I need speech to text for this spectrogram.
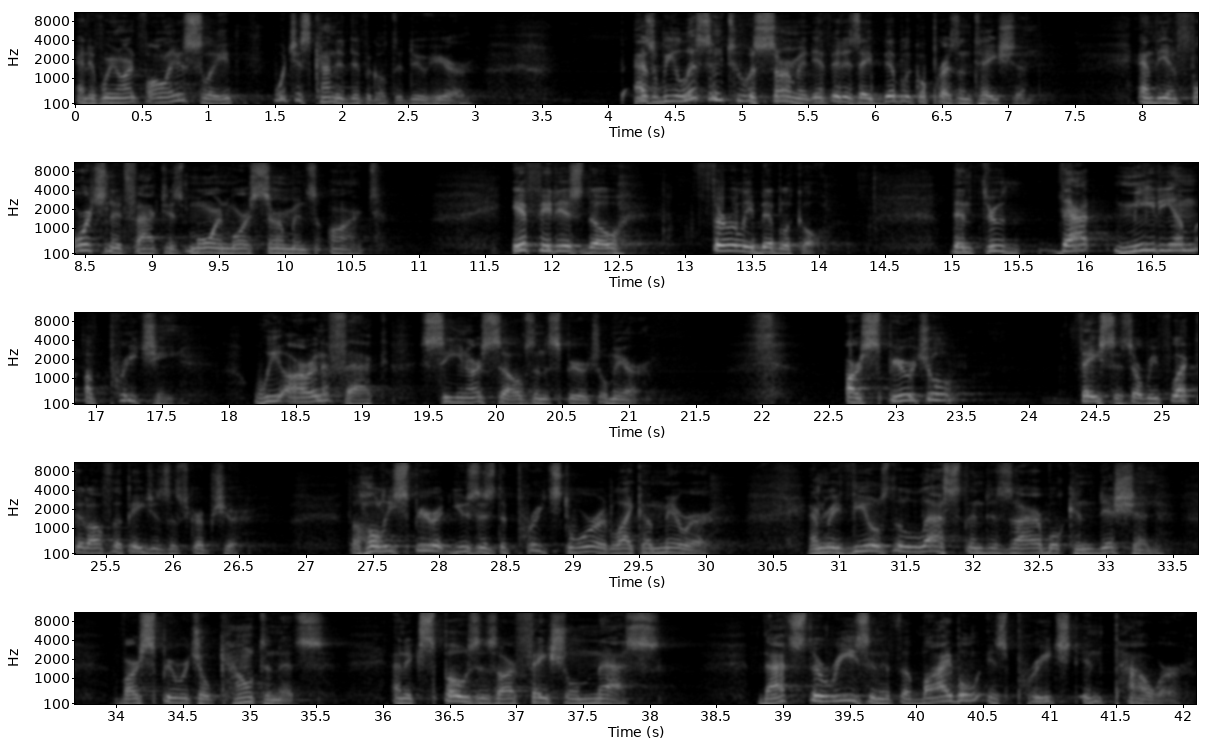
and if we aren't falling asleep, which is kind of difficult to do here, as we listen to a sermon, if it is a biblical presentation, and the unfortunate fact is more and more sermons aren't, if it is, though, thoroughly biblical, then through that medium of preaching, we are in effect seeing ourselves in a spiritual mirror. Our spiritual faces are reflected off the pages of Scripture. The Holy Spirit uses the preached word like a mirror and reveals the less than desirable condition of our spiritual countenance and exposes our facial mess. That's the reason if the Bible is preached in power,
